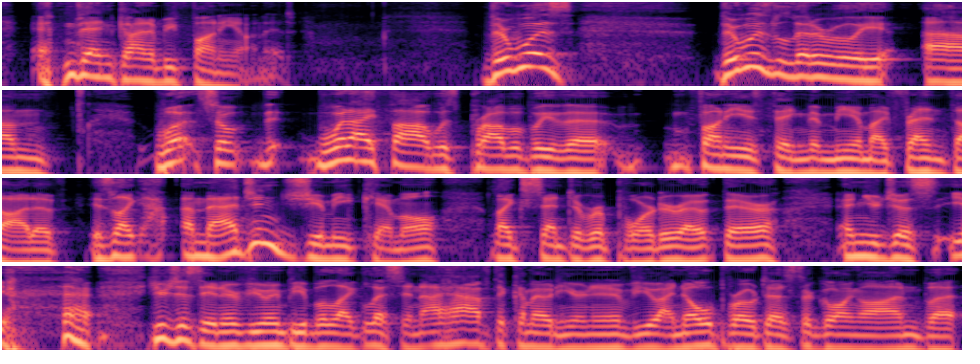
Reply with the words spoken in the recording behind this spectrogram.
and then kind of be funny on it. There was, there was literally. Um, what so th- what I thought was probably the funniest thing that me and my friend thought of is like imagine Jimmy Kimmel like sent a reporter out there and you're just you're just interviewing people like listen I have to come out here and interview. I know protests are going on but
